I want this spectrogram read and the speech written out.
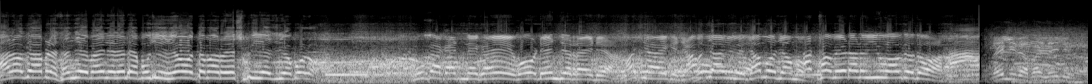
હાલો તો આપણે સંજયભાઈને ને પૂછ્યું જેવો તમારો એક્સપિરિયન્સ રહ્યો બોલો. ભૂકા કાઢને ગયે બહુ ડેન્જર રાઈડ મજા આવી કે મજા આવી ગઈ જામો જામો? આખા મેળાનો વ્યૂ આવતો તો. લઈ લીધા ભાઈ લઈ લીધા.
